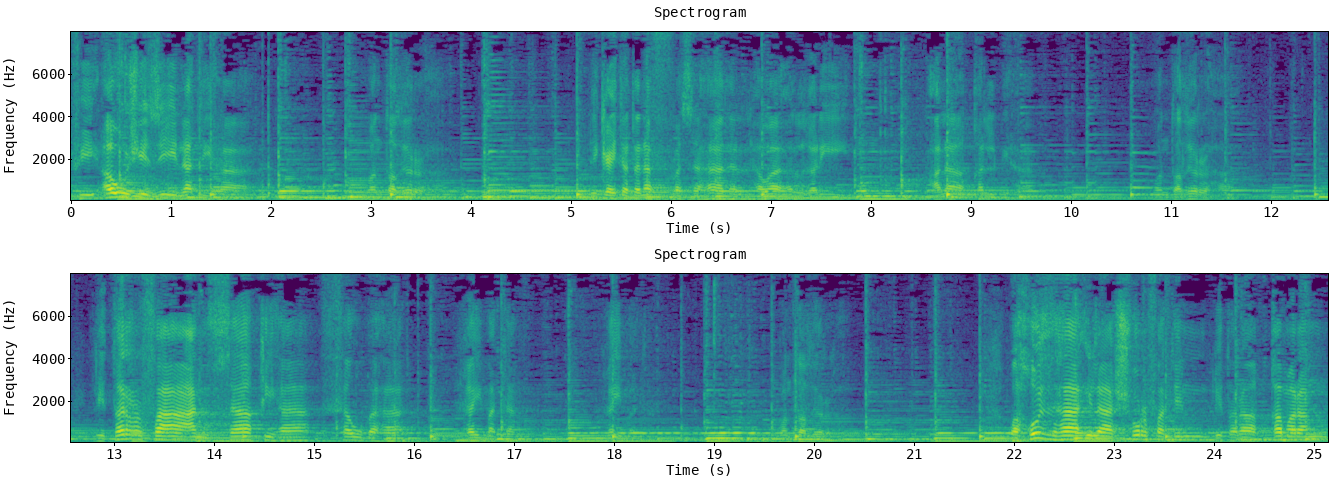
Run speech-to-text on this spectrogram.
في أوج زينتها. وانتظرها لكي تتنفس هذا الهواء الغريب على قلبها. وانتظرها لترفع عن ساقها ثوبها غيمة غيمة. وانتظرها. وخذها إلى شرفة لترى قمرا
